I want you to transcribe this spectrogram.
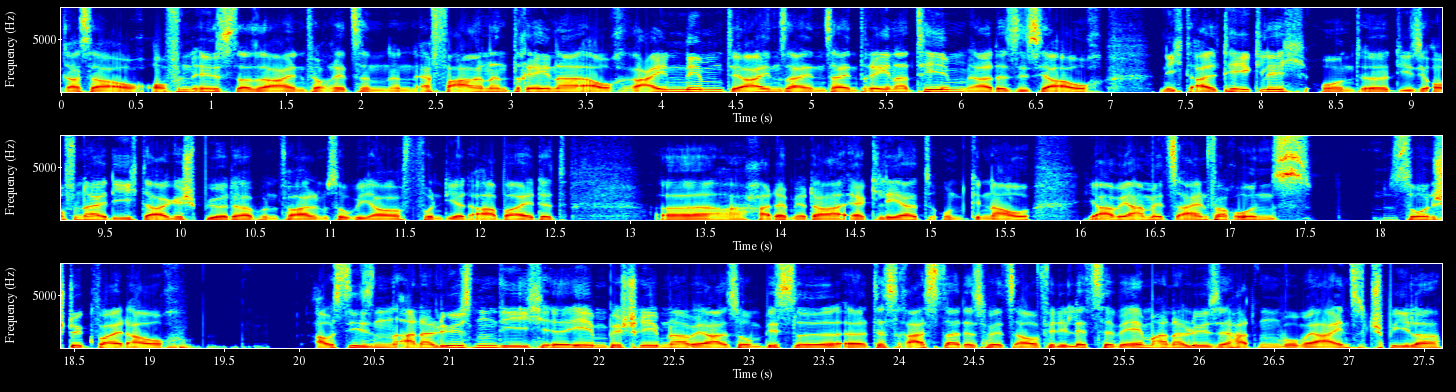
dass er auch offen ist, dass er einfach jetzt einen, einen erfahrenen Trainer auch reinnimmt, ja, in sein, sein Trainerteam. Ja, das ist ja auch nicht alltäglich und äh, diese Offenheit, die ich da gespürt habe und vor allem so, wie er auch fundiert arbeitet, äh, hat er mir da erklärt und genau, ja, wir haben jetzt einfach uns so ein Stück weit auch aus diesen Analysen, die ich äh, eben beschrieben habe, ja, so ein bisschen äh, das Raster, das wir jetzt auch für die letzte WM-Analyse hatten, wo wir Einzelspieler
